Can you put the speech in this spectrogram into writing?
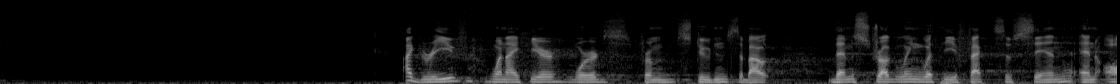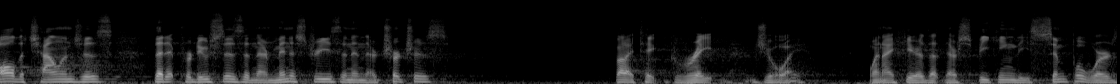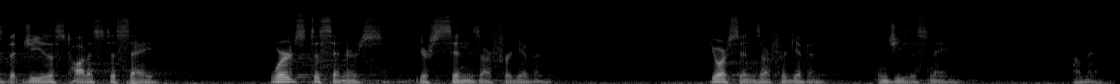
I grieve when I hear words from students about them struggling with the effects of sin and all the challenges that it produces in their ministries and in their churches. But I take great joy when I hear that they're speaking these simple words that Jesus taught us to say words to sinners, your sins are forgiven. Your sins are forgiven. In Jesus' name, amen.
